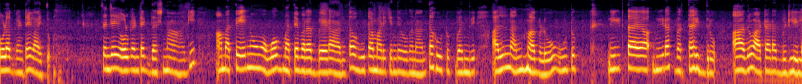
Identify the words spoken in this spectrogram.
ಏಳು ಗಂಟೆಗೆ ಆಯಿತು. ಸಂಜೆ ಏಳು ಗಂಟೆಗೆ ದರ್ಶನ ಆಗಿ ಮತ್ತೇನು ಹೋಗಿ ಮತ್ತೆ ಬರೋದು ಬೇಡ ಅಂತ ಊಟ ಮಾಡಿಕೊಂಡೆ ಹೋಗೋಣ ಅಂತ ಊಟಕ್ಕೆ ಬಂದ್ವಿ. ಅಲ್ಲಿ ನನ್ನ ಮಗಳು ಊಟಕ್ಕೆ ನೀಡ್ತಾ ನೀಡಕ್ಕೆ ಬರ್ತಾಯಿದ್ರು ಆದರೂ ಆಟ ಆಡೋದು ಬಿಡಲಿಲ್ಲ.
